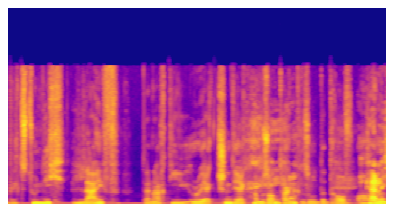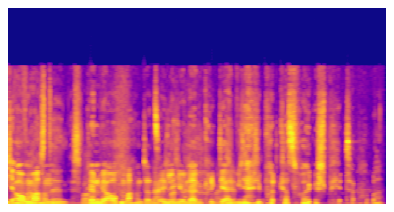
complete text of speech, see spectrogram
Willst du nicht live danach die Reaction direkt am Sonntag ja. so da drauf. Oh, Kann ich auch machen. Können wir auch machen tatsächlich. Nein, und dann kriegt ihr halt wieder die Podcast-Folge später. Aber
